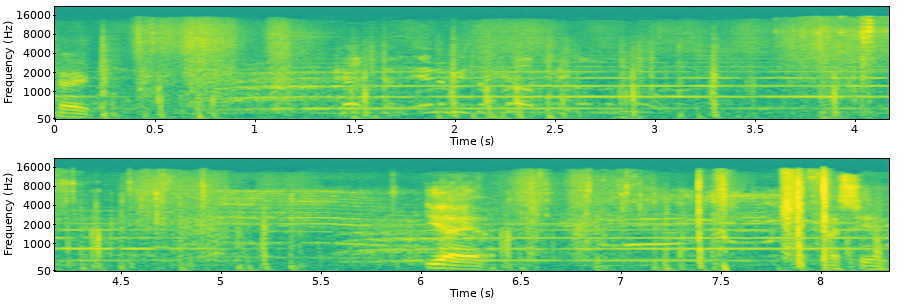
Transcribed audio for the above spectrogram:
Heard. Yeah, yeah. I see him.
